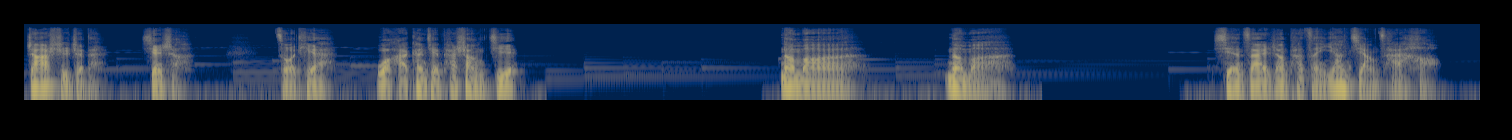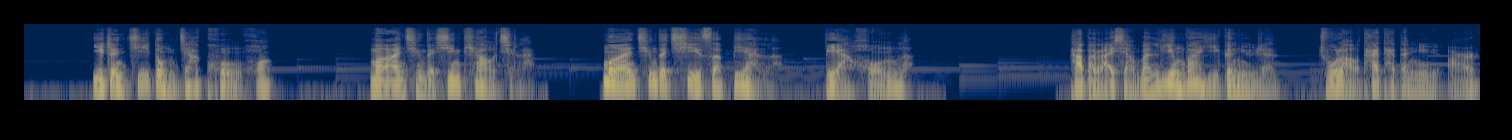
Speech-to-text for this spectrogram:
扎实着的，先生。昨天。”我还看见他上街。那么，那么，现在让他怎样讲才好？一阵激动加恐慌，孟安青的心跳起来，孟安青的气色变了，脸红了。他本来想问另外一个女人，朱老太太的女儿，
